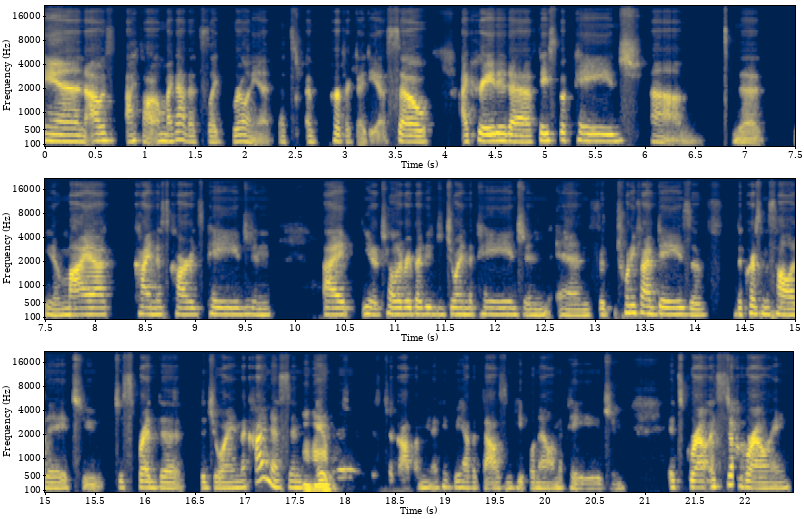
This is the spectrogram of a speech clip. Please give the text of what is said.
And I was, I thought, oh my God, that's like brilliant. That's a perfect idea. So I created a Facebook page, um, the, you know, Maya kindness cards page. And I, you know, told everybody to join the page and, and for 25 days of the Christmas holiday to, to spread the, the joy and the kindness. And mm-hmm. it really just took off. I mean, I think we have a thousand people now on the page and it's grow it's still growing.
